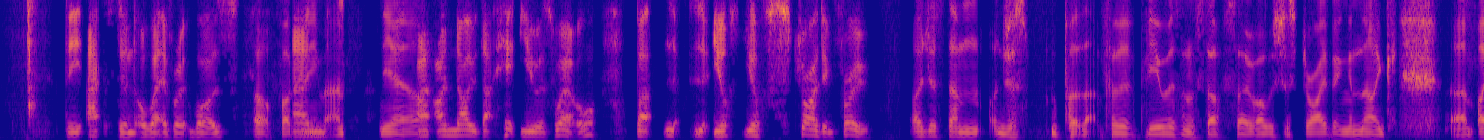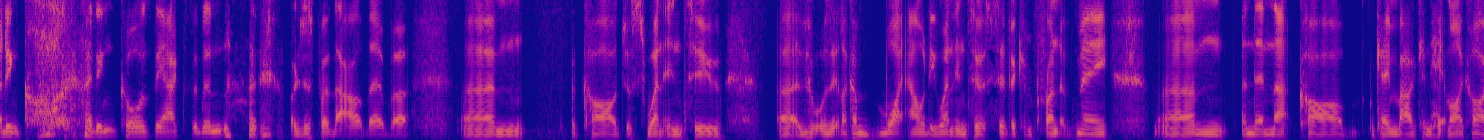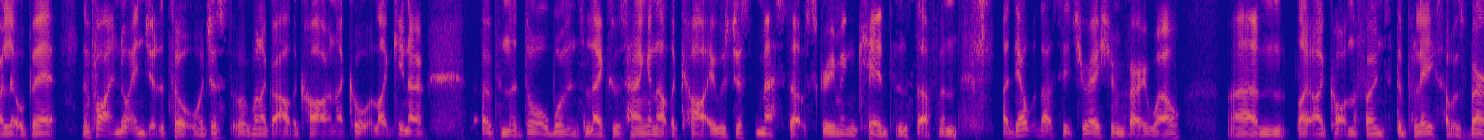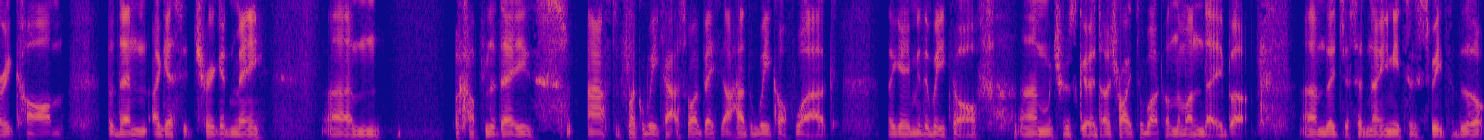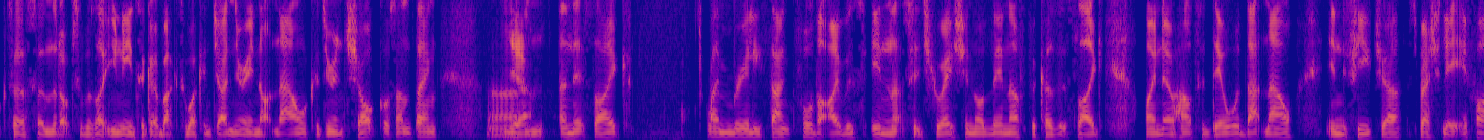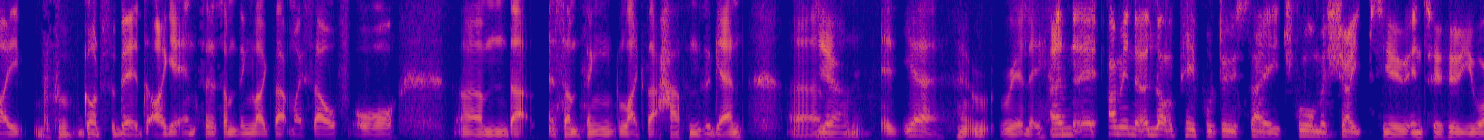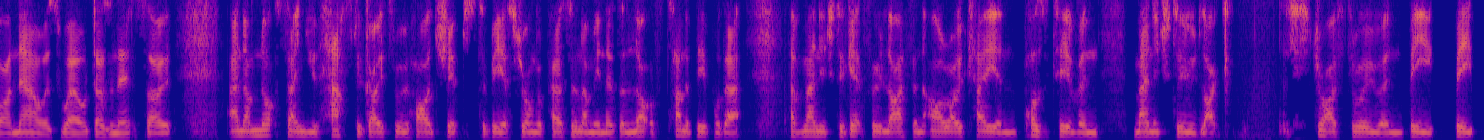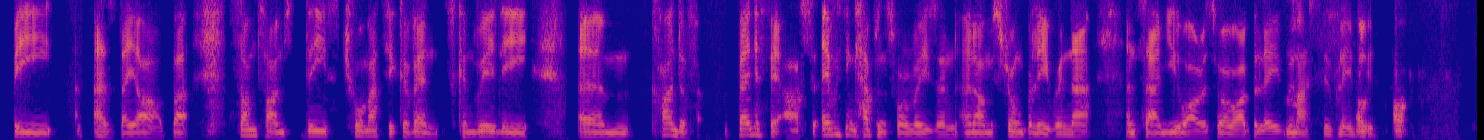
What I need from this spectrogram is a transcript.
the accident or whatever it was oh fuck and me man yeah, I, I, know that hit you as well, but you're you're striding through. I just um just put that for viewers and stuff. So I was just driving and like um, I didn't cause I didn't cause the accident. I just put that out there, but um, the car just went into uh, what was it like a white Audi went into a Civic in front of me, um, and then that car came back and hit my car a little bit. And fine, not injured at all. Just when I got out of the car and I caught like you know, opened the door, woman's legs was hanging out the car. It was just messed up, screaming kids and stuff. And I dealt with that situation very well. Um, like I got on the phone to the police. I was very calm, but then I guess it triggered me. Um, a couple of days after, like a week out. So I basically I had the week off work. They gave me the week off, um, which was good. I tried to work on the Monday, but um, they just said no. You need to speak to the doctor. So the doctor was like, "You need to go back to work in January, not now, because you're in shock or something." Um, yeah, and it's like I'm really thankful that I was in that situation, oddly enough, because it's like I know how to deal with that now in the future, especially if I, God forbid, I get into something like that myself or um, that something like that happens again. Um, yeah, it, yeah, really. And it, I mean, a lot of people do say trauma shapes you into who you are now as well, doesn't it? So, and I'm not saying you have to go through hardships to be a stronger person. I mean, there's a lot of ton of people that have managed to get through life and are okay and positive and manage to like strive through and be be be as they are. But sometimes these traumatic events can really um, kind of benefit us. Everything happens for a reason, and I'm a strong believer in that. And Sam, you are as well, I believe. Massively.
